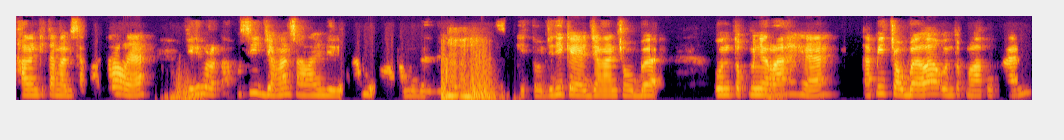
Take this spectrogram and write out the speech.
hal yang kita nggak bisa kontrol ya. Jadi menurut aku sih jangan salahin diri kamu kamu gagal. Gitu. Jadi kayak jangan coba untuk menyerah ya. Tapi cobalah untuk melakukan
